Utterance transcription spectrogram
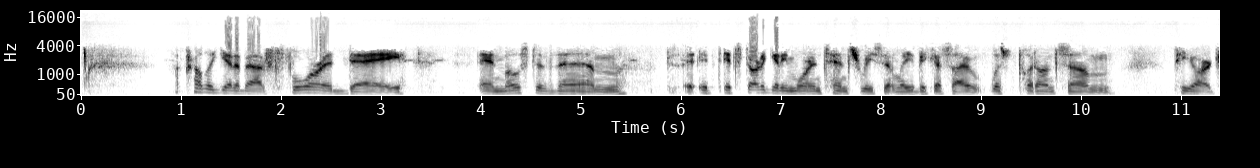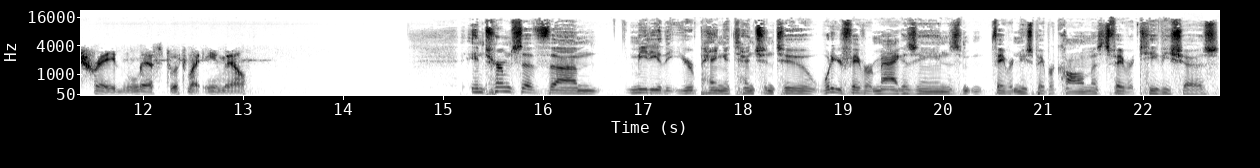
I probably get about four a day, and most of them. It, it started getting more intense recently because I was put on some PR trade list with my email. In terms of um, media that you're paying attention to, what are your favorite magazines, favorite newspaper columnists, favorite TV shows?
